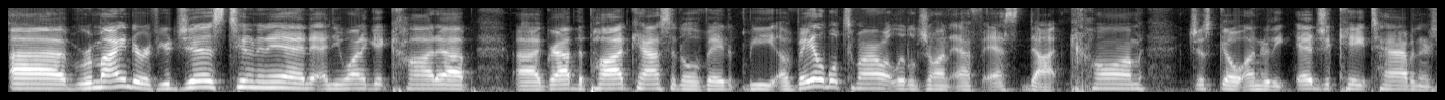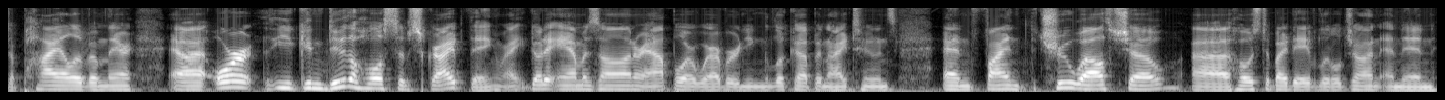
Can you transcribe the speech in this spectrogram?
Uh, reminder: If you're just tuning in and you want to get caught up, uh, grab the podcast. It'll be available tomorrow at littlejohnfs.com. Just go under the Educate tab, and there's a pile of them there. Uh, or you can do the whole subscribe thing, right? Go to Amazon or Apple or wherever, and you can look up in iTunes and find the True Wealth Show, uh, hosted by Dave Littlejohn, and then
